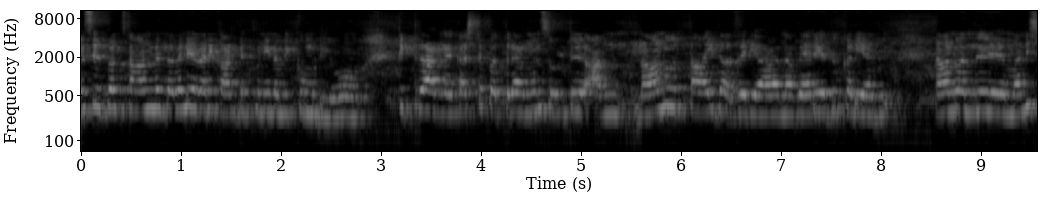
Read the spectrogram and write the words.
மெசேஜ் பாக்ஸ் ஆன்ல இருந்தால் தானே எல்லாரையும் கான்டாக்ட் பண்ணி நான் விற்க முடியும். திட்டுறாங்க கஷ்டப்படுத்துறாங்கன்னு சொல்லிட்டு அந் நானும் ஒரு தாய் தான். சரியா? நான் வேறு எதுவும் கிடையாது. நான் வந்து மனுஷ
